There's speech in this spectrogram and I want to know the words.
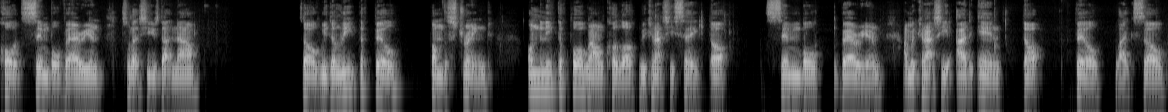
called symbol variant. So let's use that now. So we delete the fill from the string. Underneath the foreground color, we can actually say dot symbol variant, and we can actually add in dot fill like so.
